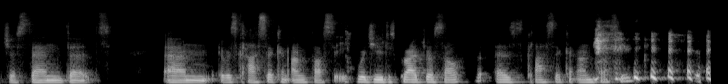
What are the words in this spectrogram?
just then that um, it was classic and unfussy. Would you describe yourself as classic and unfussy?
